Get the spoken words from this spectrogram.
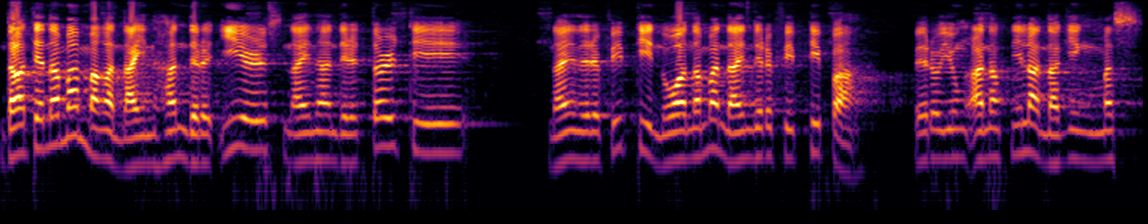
dati naman mga 900 years, 930, 950, Noah naman 950 pa. Pero yung anak nila naging mas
